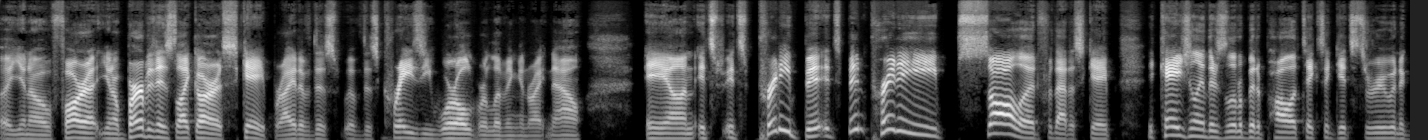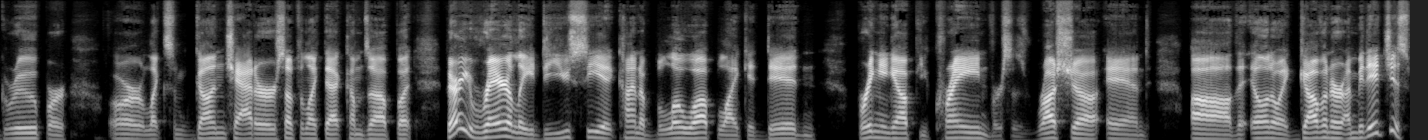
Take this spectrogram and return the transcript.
Uh, you know, far you know, bourbon is like our escape, right? Of this of this crazy world we're living in right now, and it's it's pretty bit. It's been pretty solid for that escape. Occasionally, there's a little bit of politics that gets through in a group, or or like some gun chatter or something like that comes up, but very rarely do you see it kind of blow up like it did and bringing up Ukraine versus Russia and uh the Illinois governor. I mean it just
